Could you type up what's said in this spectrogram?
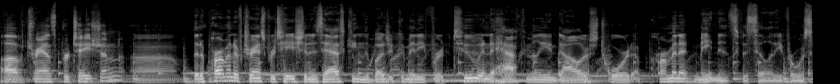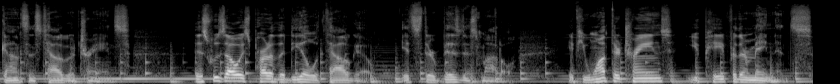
of Transportation. Uh, the Department of Transportation is asking the Budget Committee for $2.5 million toward a permanent maintenance facility for Wisconsin's Talgo trains. This was always part of the deal with Talgo. It's their business model. If you want their trains, you pay for their maintenance.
